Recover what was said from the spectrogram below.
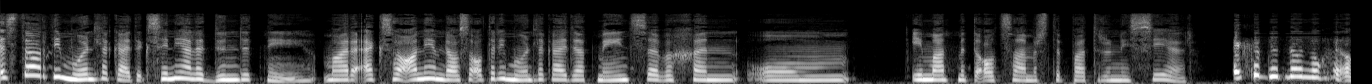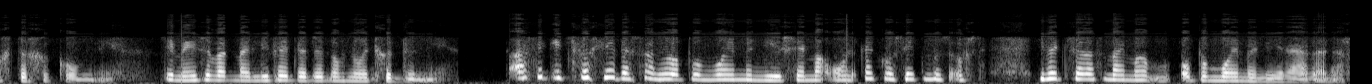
Is daar die moontlikheid, ek sê nie hulle doen dit nie, maar ek sou aanneem daar's altyd die moontlikheid dat mense begin om iemand met Alzheimer te patroniseer? Ek het dit nou nog nie agtergekom nie. Die mense wat my liefhet het dit nog nooit gedoen nie. As ek iets vergeet, dan sal hulle op 'n mooi manier sê, maar ons kyk ons het mos ons jy weet self my op 'n mooi manier herinner.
